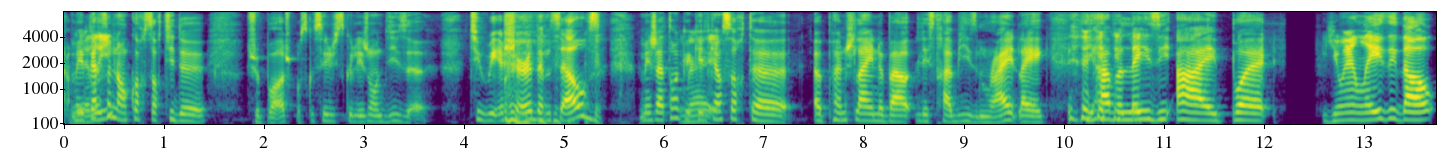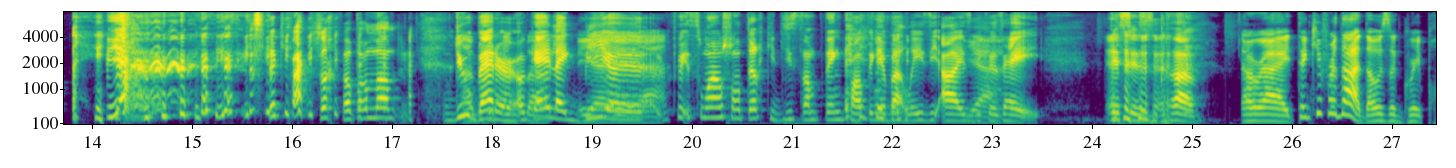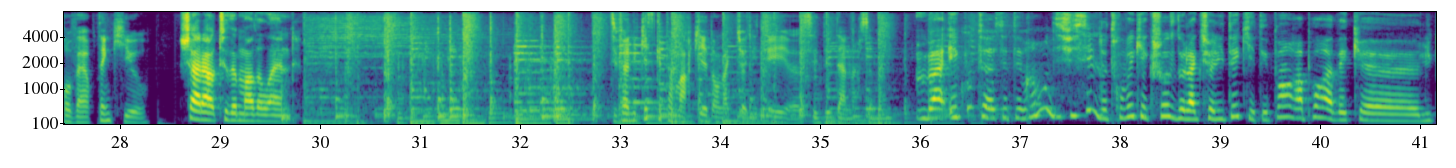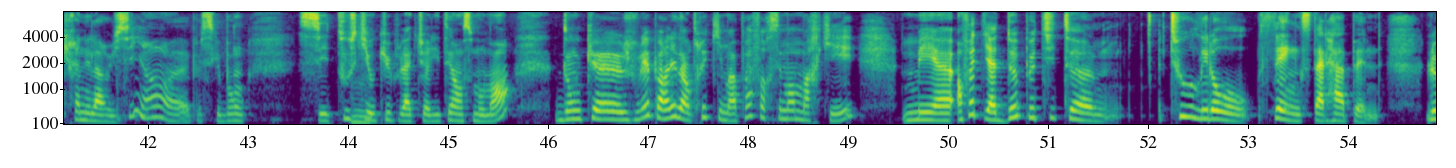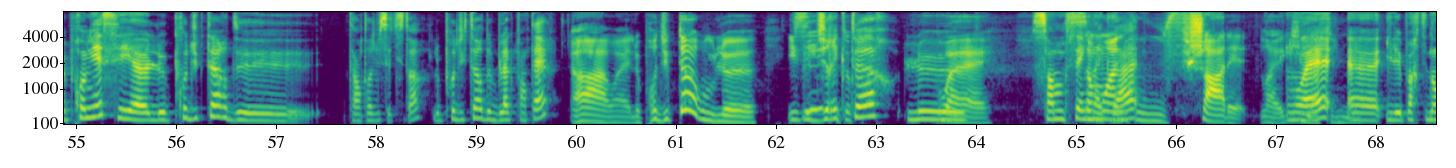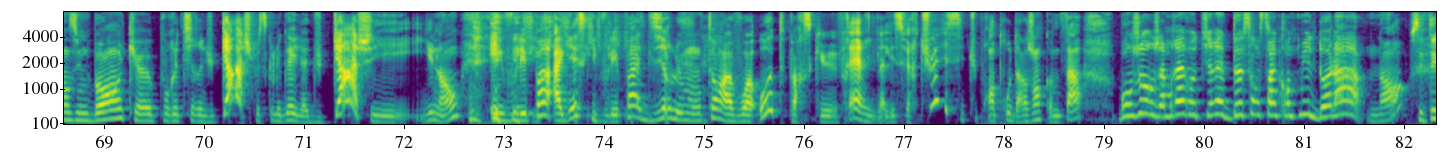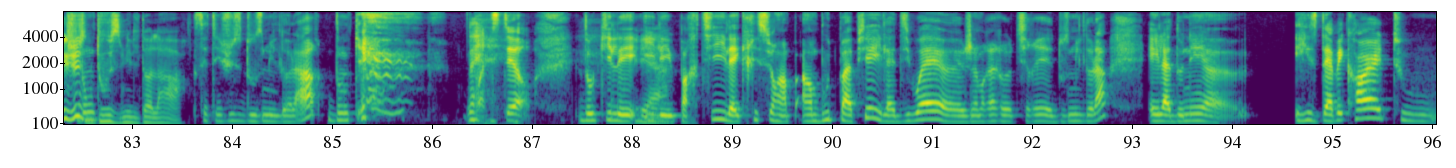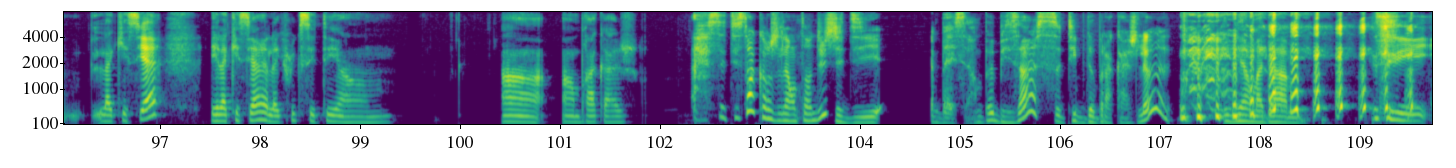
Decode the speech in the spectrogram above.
Mais personne n'a encore sorti de. Je sais pas, je pense que c'est juste que les gens disent euh, to reassure themselves. Mais j'attends que Right. quelqu'un sorte euh, a punchline about l'estrabisme, right? Like, you have a lazy eye, but. You ain't lazy though. Yeah! Je sais pas, genre, entendant do better, ok? Like, be. Yeah, yeah, yeah. fais- Sois un chanteur qui dit something popping about lazy eyes because, hey, this is grave. All right. Thank you for that. That was a great proverb. Thank you. Shout out to the motherland. Qu'est-ce qui t'a marqué dans l'actualité euh, ces deux dernières semaines? Bah écoute, euh, c'était vraiment difficile de trouver quelque chose de l'actualité qui n'était pas en rapport avec euh, l'Ukraine et la Russie, hein, parce que bon, c'est tout ce qui Mm. occupe l'actualité en ce moment. Donc je voulais parler d'un truc qui m'a pas forcément marqué, mais en fait il y a deux petites, two little things that happened. Le premier c'est le producteur de, t'as entendu cette histoire? Le producteur de Black Panther? Ah ouais, le producteur ou le Is Le directeur, le Ouais. something like Someone that. who shot it, like, Ouais, filmé. euh, il est parti dans une banque euh, pour retirer du cash parce que le gars il a du cash et you know et il voulait pas, I guess qu'il voulait pas dire le montant à voix haute parce que frère il allait se faire tuer si tu prends trop d'argent comme ça. Bonjour, j'aimerais retirer 250 000 dollars. Non, C'était juste Donc- 12 000 dollars. c'était juste 12 000 dollars. Donc, but still. Donc il est, Yeah. il est parti, il a écrit sur un, un bout de papier, il a dit ouais, euh, j'aimerais retirer 12 000 dollars. Et il a donné euh, his debit card to la caissière. Et la caissière, elle a cru que c'était un, un, un braquage. Ah, Cette histoire, quand je l'ai entendue, j'ai dit ben, c'est un peu bizarre ce type de braquage-là. Eh bien, madame, qui,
